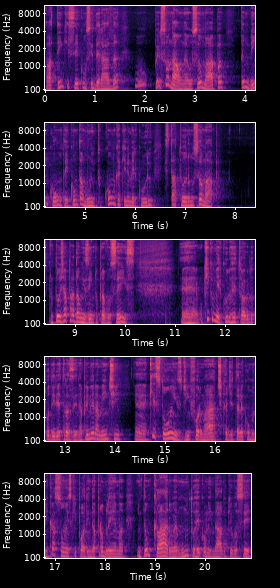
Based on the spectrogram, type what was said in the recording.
ela tem que ser considerada o personal, né? o seu mapa também conta e conta muito como que aquele Mercúrio está atuando no seu mapa. Então, já para dar um exemplo para vocês, é, o que, que o Mercúrio retrógrado poderia trazer? Né? Primeiramente, é, questões de informática, de telecomunicações que podem dar problema. Então, claro, é muito recomendado que você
